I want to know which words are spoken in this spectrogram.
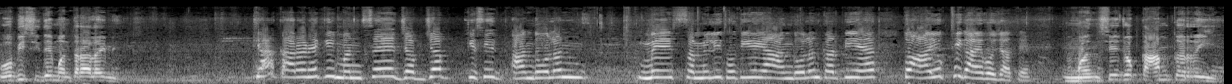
वो भी सीधे मंत्रालय में। क्या कारण है कि मन से जब जब किसी आंदोलन में सम्मिलित होती है या आंदोलन करती है तो आयुक्त ही गायब हो जाते हैं? मन से जो काम कर रही है,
